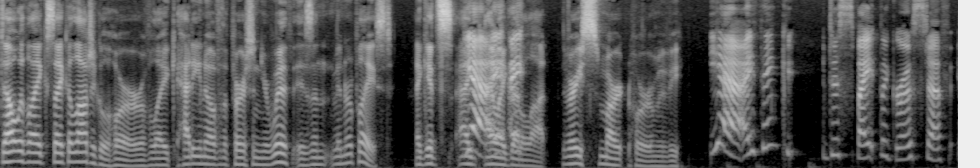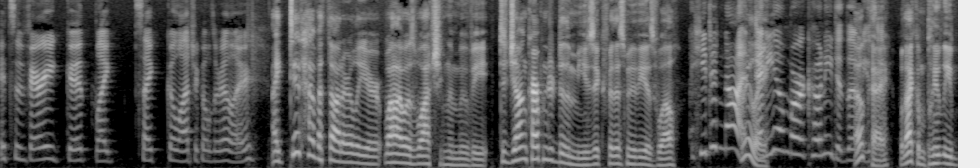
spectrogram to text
dealt with like psychological horror of like how do you know if the person you're with isn't been replaced? Like it's I, Yeah, I I- like that I- a lot. Very smart horror movie. yeah, I think despite the gross stuff, it's a very good like psychological thriller. I did have a thought earlier while I was watching the movie. Did John Carpenter do the music for this movie as well? He did not. Really? Ennio Morricone did the music. Okay. music. Well, that completely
